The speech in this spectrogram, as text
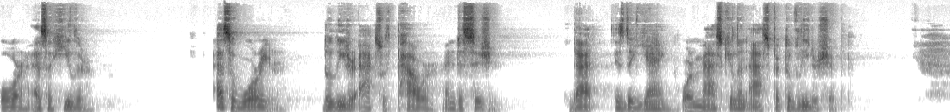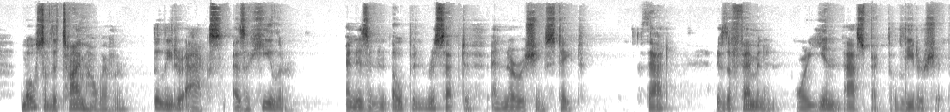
or as a healer. As a warrior, the leader acts with power and decision. That is the yang or masculine aspect of leadership. Most of the time, however, the leader acts as a healer and is in an open, receptive, and nourishing state. That is the feminine or yin aspect of leadership.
